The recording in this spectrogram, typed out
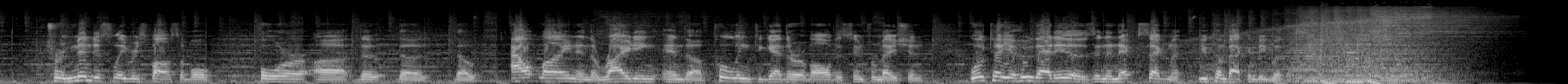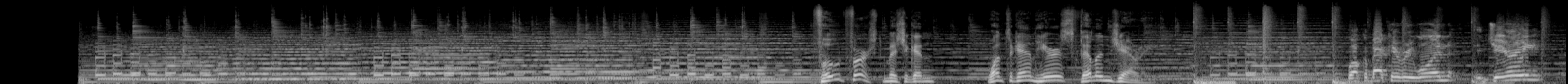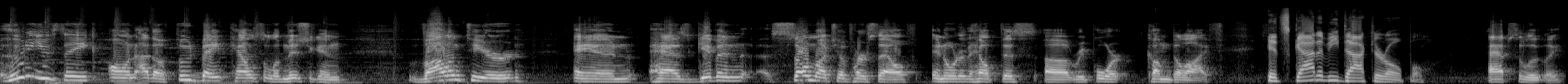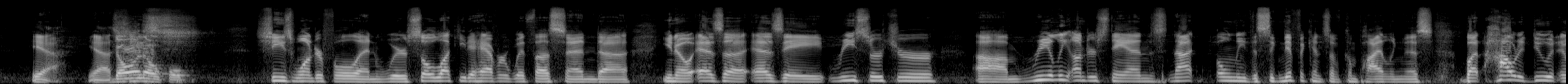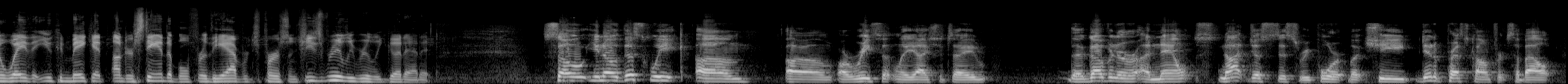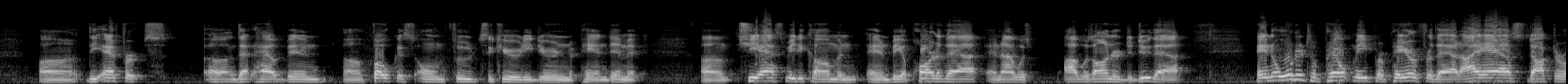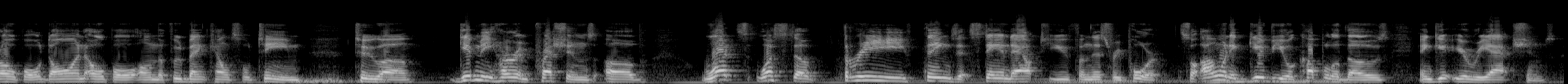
tremendously responsible for uh, the the the outline and the writing and the pulling together of all this information. We'll tell you who that is in the next segment. You come back and be with us. Food First, Michigan. Once again, here's Phil and Jerry. Welcome back, everyone. Jerry, who do you think on the Food Bank Council of Michigan volunteered and has given so much of herself in order to help this uh, report come to life. It's got to be Dr. Opel. Absolutely. Yeah, yeah. Dawn Opel. She's wonderful, and we're so lucky to have her with us. And uh, you know, as a as a researcher um, really understands not only the significance of compiling this, but how to do it in a way that you can make it understandable for the average person. She's really, really good at it. So, you know, this week, um, uh, or recently, I should say, the governor announced not just this report, but she did a press conference about uh, the efforts uh, that have been uh, focused on food security during the pandemic. Um, she asked me to come and, and be a part of that, and I was I was honored to do that. In order to help me prepare for that, I asked Dr. Opel, Dawn Opel, on the Food Bank Council team, to uh, give me her impressions of what's what's the three things that stand out to you from this report. So I want to give you a couple of those and get your reactions.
